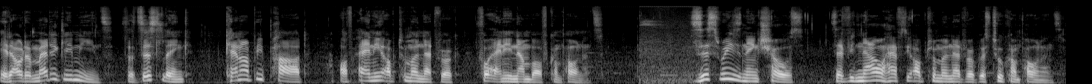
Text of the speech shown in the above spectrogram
it automatically means that this link cannot be part of any optimal network for any number of components. This reasoning shows that we now have the optimal network with two components.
